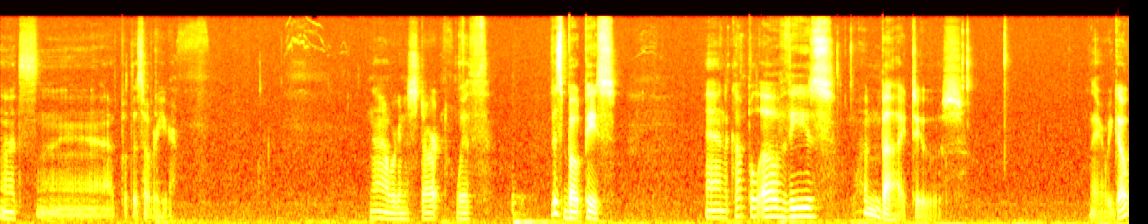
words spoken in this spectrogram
Let's uh, put this over here. Now we're going to start with this boat piece. And a couple of these one by twos. There we go.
